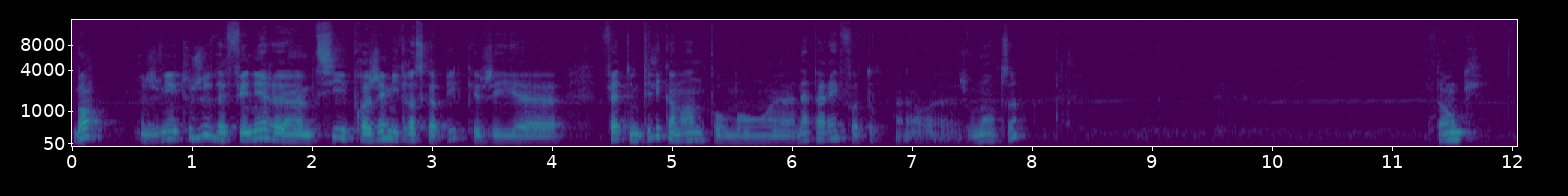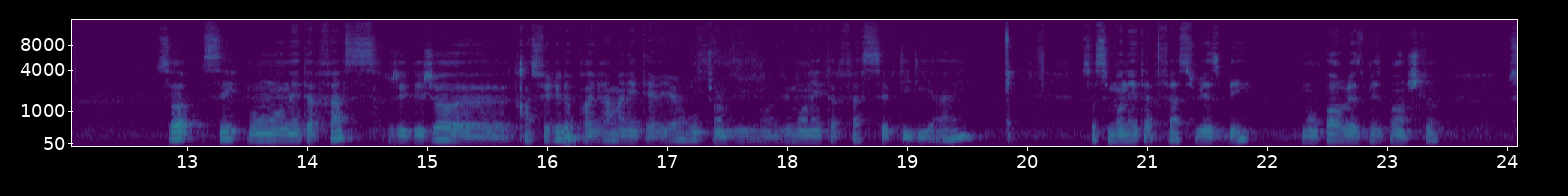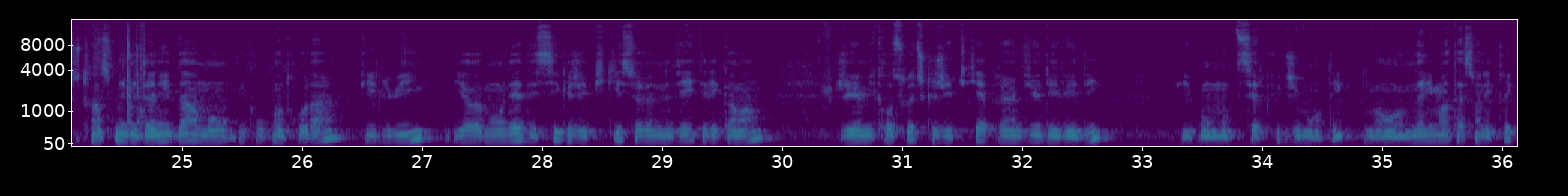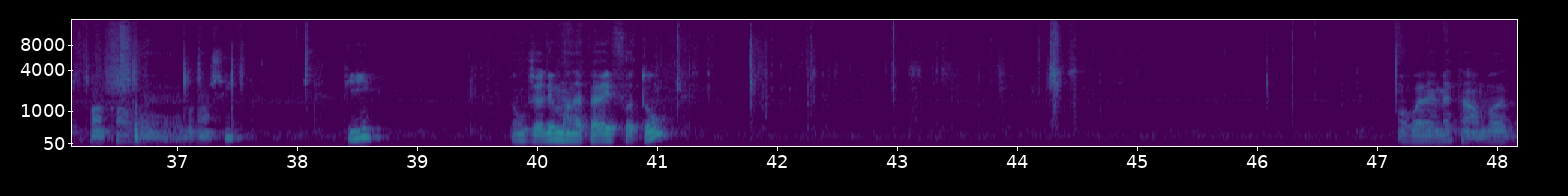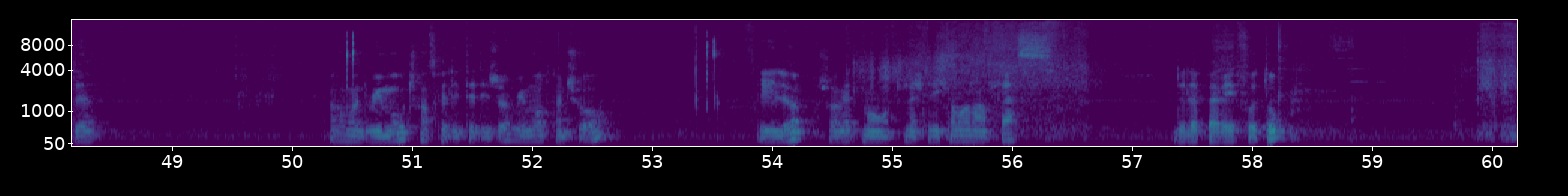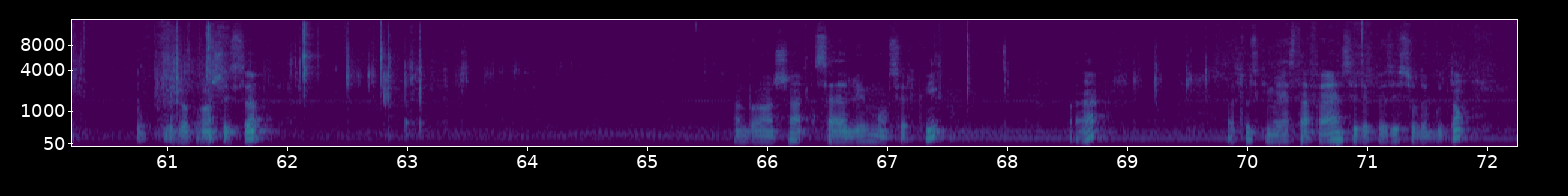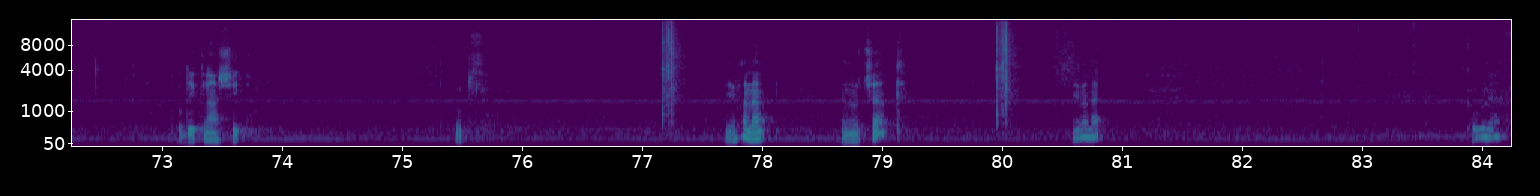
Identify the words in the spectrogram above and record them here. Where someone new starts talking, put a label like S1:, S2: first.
S1: Bon, je viens tout juste de finir un petit projet microscopique que j'ai euh, fait une télécommande pour mon euh, appareil photo. Alors, euh, je vous montre ça. Donc, ça, c'est mon interface. J'ai déjà transféré le programme à l'intérieur. Oups, j'ai enlevé mon interface FDDI. Ça, c'est mon interface USB. Mon port USB se branche là. Je transmets les données dans mon microcontrôleur. Puis lui, il y a mon LED ici que j'ai piqué sur une vieille télécommande. J'ai un micro switch que j'ai piqué après un vieux DVD. Puis mon petit circuit que j'ai monté. Mon alimentation électrique qui n'est pas encore euh, branchée. Puis, donc j'allume mon appareil photo. On va la mettre en mode en mode remote. Je pense qu'elle était déjà remote control. Et là, je vais mettre mon, ma télécommande en face de l'appareil photo. Je vais brancher ça. En branchant, ça allume mon circuit. Voilà. tout ce qu'il me reste à faire, c'est de peser sur le bouton pour déclencher. Oups. Et voilà. Un autre chat. Et voilà. bu ne?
